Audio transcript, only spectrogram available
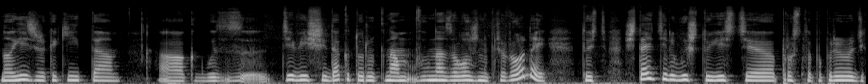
но есть же какие-то а, как бы те вещи, да, которые к нам, в нас заложены природой. То есть считаете ли вы, что есть э, просто по природе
